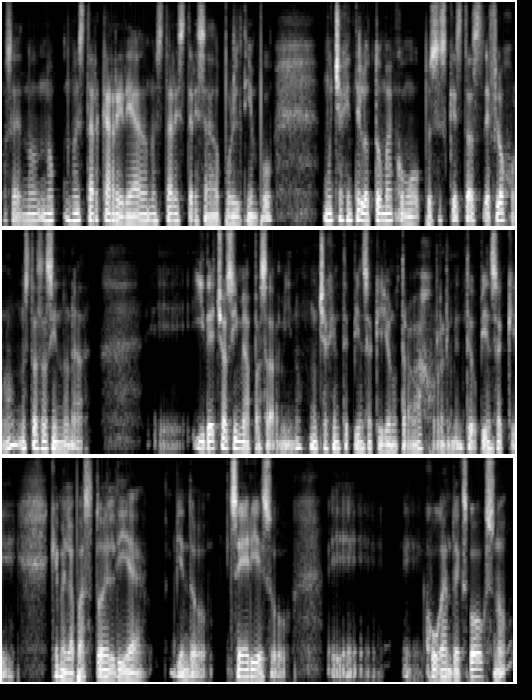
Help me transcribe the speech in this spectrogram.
o sea, no, no, no estar carrereado, no estar estresado por el tiempo, mucha gente lo toma como, pues es que estás de flojo, ¿no? No estás haciendo nada. Eh, y de hecho así me ha pasado a mí, ¿no? Mucha gente piensa que yo no trabajo realmente o piensa que, que me la paso todo el día viendo series o eh, jugando Xbox, ¿no?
